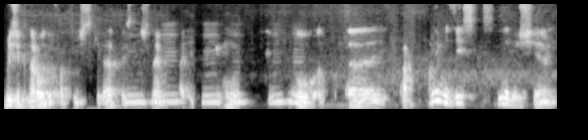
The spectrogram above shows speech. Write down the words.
ближе к народу фактически, да, то есть mm-hmm. начинаем ходить напрямую. Mm-hmm. Вот. Э, проблема здесь следующая.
